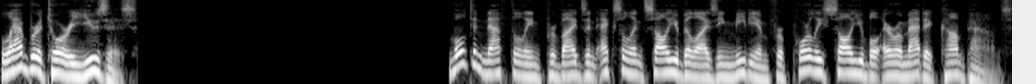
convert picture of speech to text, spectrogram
Laboratory uses Molten naphthalene provides an excellent solubilizing medium for poorly soluble aromatic compounds.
